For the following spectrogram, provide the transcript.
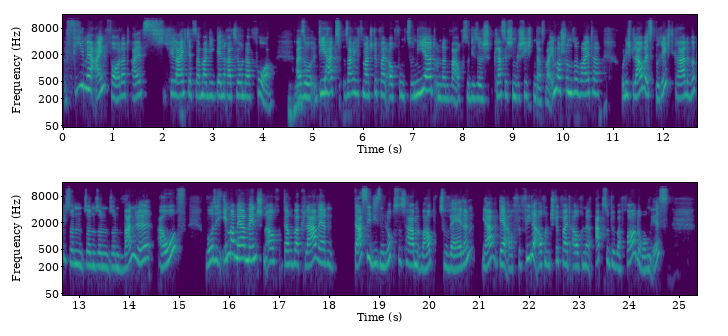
viel mehr einfordert als vielleicht jetzt sag mal die Generation davor. Mhm. Also die hat, sage ich jetzt mal, ein Stück weit auch funktioniert und dann war auch so diese klassischen Geschichten, das war immer schon so weiter. Und ich glaube, es bricht gerade wirklich so ein, so ein, so ein, so ein Wandel auf, wo sich immer mehr Menschen auch darüber klar werden, dass sie diesen Luxus haben, überhaupt zu wählen, ja, der auch für viele auch ein Stück weit auch eine absolute Überforderung ist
